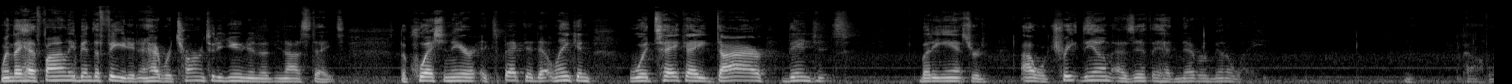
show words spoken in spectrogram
when they had finally been defeated and had returned to the Union of the United States. The questionnaire expected that Lincoln would take a dire vengeance, but he answered, I will treat them as if they had never been away. Hmm. Powerful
